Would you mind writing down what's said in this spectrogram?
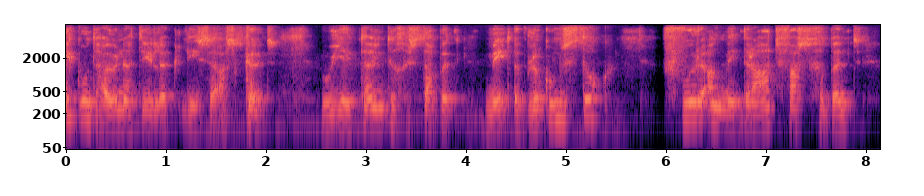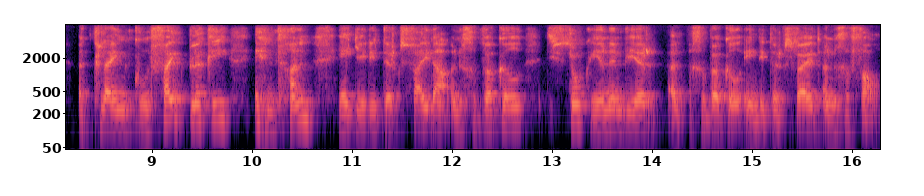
ek onthou natuurlik Lise as kind hoe jy tuin toe gestap het met 'n bloekomstok vooraan met draad vasgebind 'n klein konfytblikkie en dan het jy die turksvy daarin gewikkel, die stok heen en weer uh, gewikkel en die turksvy het ingeval.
